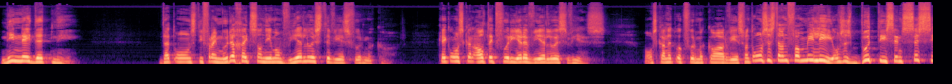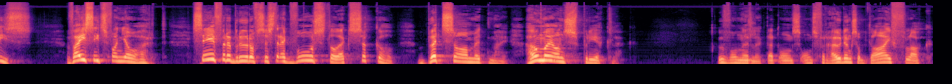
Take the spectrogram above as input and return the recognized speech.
Nie net dit nie. Dat ons die vrymoedigheid sal neem om weerloos te wees vir mekaar. Kyk, ons kan altyd voor die Here weerloos wees. Maar ons kan dit ook vir mekaar wees want ons is dan familie. Ons is boeties en sissies. Wys iets van jou hart. Sê vir 'n broer of suster ek worstel, ek sukkel. Bid saam met my. Hou my aanspreeklik. Hoe wonderlik dat ons ons verhoudings op daai vlak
